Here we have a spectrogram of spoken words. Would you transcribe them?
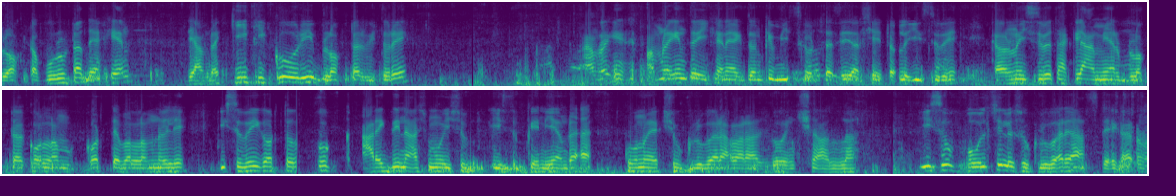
ব্লগটা পুরোটা দেখেন যে আমরা কি কি করি ব্লগটার ভিতরে। আমরা আমরা কিন্তু এইখানে একজনকে মিস করতেছি আর সেটা হলো ইসুবে। কারণ ইসুবে থাকলে আমি আর ব্লগটা করলাম করতে পারলাম নইলে ইসুবেই করতো। হোক, আরেকদিন আসব ইসুফ ইসুবকে নিয়ে আমরা কোনো এক শুক্রবার আবার আসব, ইনশাআল্লাহ। ইসুফ বলছিল শুক্রবারে আসতে, কারণ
